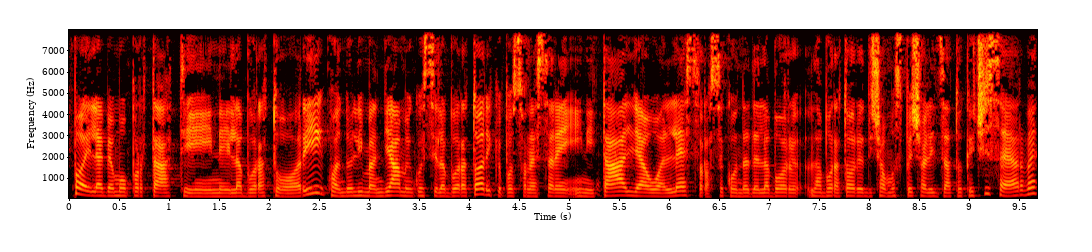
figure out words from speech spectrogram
Poi li abbiamo portati nei laboratori, quando li mandiamo in questi laboratori che possono essere in Italia o all'estero a seconda del labor- laboratorio diciamo specializzato che ci serve,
